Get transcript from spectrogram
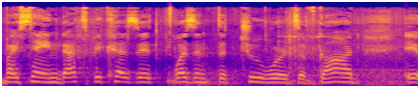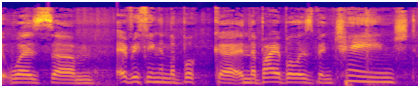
by saying that's because it wasn't the true words of God. It was um, everything in the book, uh, in the Bible has been changed.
